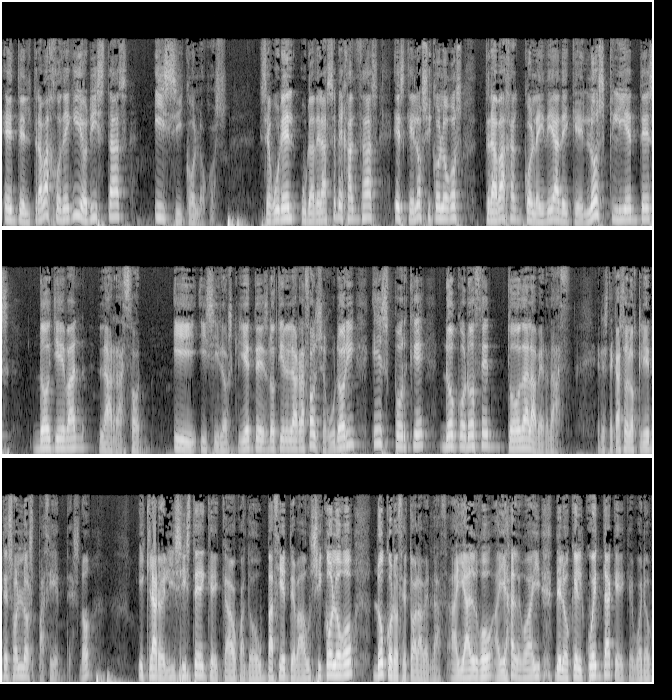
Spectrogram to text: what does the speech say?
entre el trabajo de guionistas y psicólogos. Según él, una de las semejanzas es que los psicólogos trabajan con la idea de que los clientes no llevan la razón. Y, y, si los clientes no tienen la razón, según Ori, es porque no conocen toda la verdad. En este caso, los clientes son los pacientes, ¿no? Y claro, él insiste en que cuando un paciente va a un psicólogo no conoce toda la verdad. Hay algo, hay algo ahí de lo que él cuenta que, que bueno,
